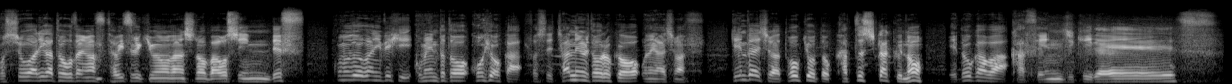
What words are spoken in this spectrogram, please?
ご視聴ありがとうございます。旅する着物男子のバオシンです。この動画にぜひコメントと高評価そしてチャンネル登録をお願いします。現在地は東京都葛飾区の江戸川河川敷です。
